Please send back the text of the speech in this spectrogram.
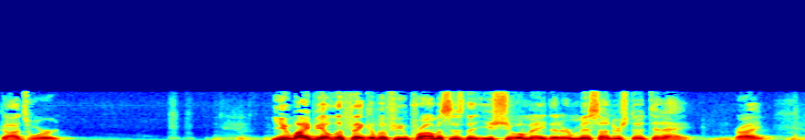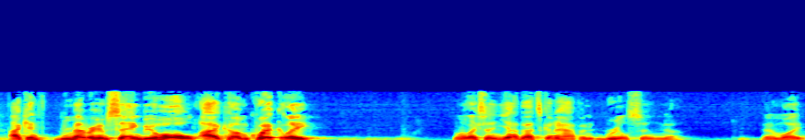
God's word? You might be able to think of a few promises that Yeshua made that are misunderstood today, right? I can remember him saying, Behold, I come quickly. And we're like saying, Yeah, that's going to happen real soon now. And I'm like,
